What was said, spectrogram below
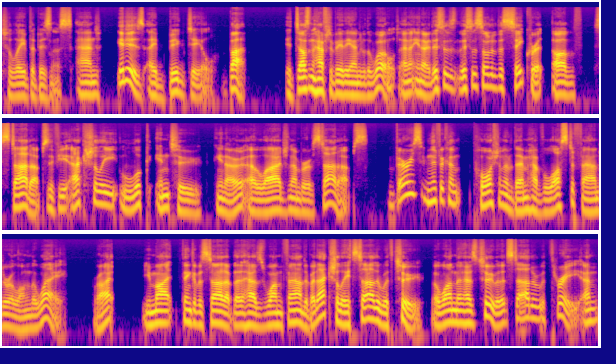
to leave the business. And it is a big deal, but it doesn't have to be the end of the world. And you know, this is this is sort of the secret of startups. If you actually look into, you know, a large number of startups, very significant portion of them have lost a founder along the way right? You might think of a startup that has one founder, but actually it started with two, or one that has two, but it started with three. And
